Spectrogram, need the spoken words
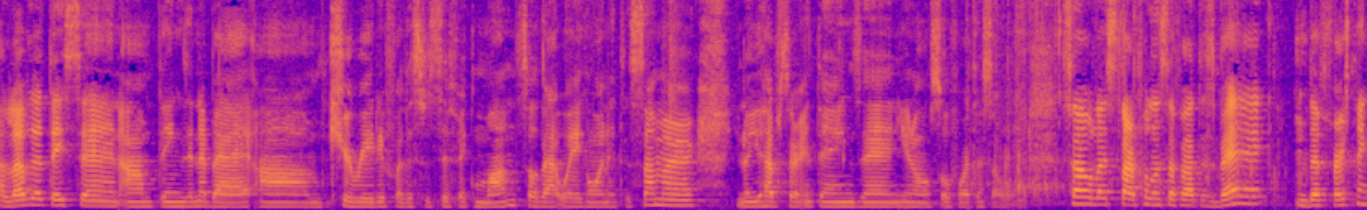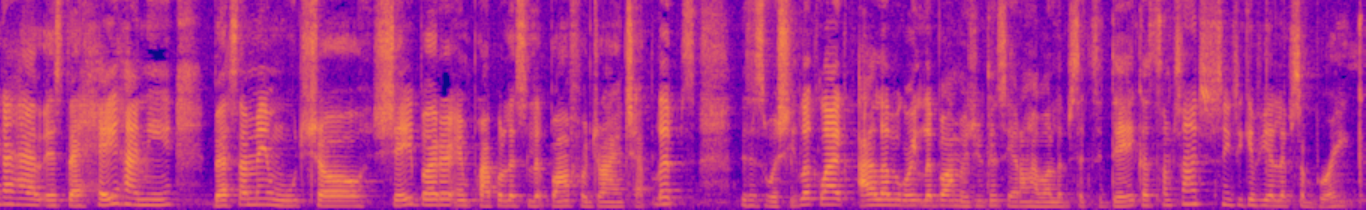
I love that they send um, things in a bag um, curated for the specific month. So that way going into summer, you know, you have certain things and, you know, so forth and so on. So let's start pulling stuff out this bag. The first thing I have is the Hey Honey Besame Mucho Shea Butter and Propolis Lip Balm for dry and chapped lips. This is what she looked like. I love a great lip balm. As you can see, I don't have a lipstick today because sometimes you just need to give your lips a break.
